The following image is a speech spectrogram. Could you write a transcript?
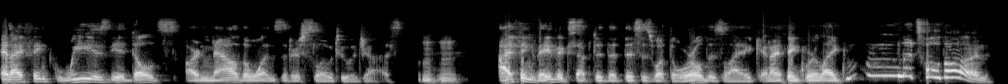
And I think we as the adults are now the ones that are slow to adjust. Mm-hmm. I think they've accepted that this is what the world is like. And I think we're like, let's hold on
